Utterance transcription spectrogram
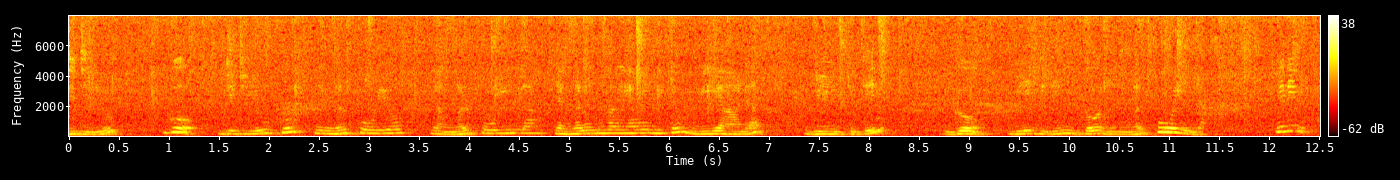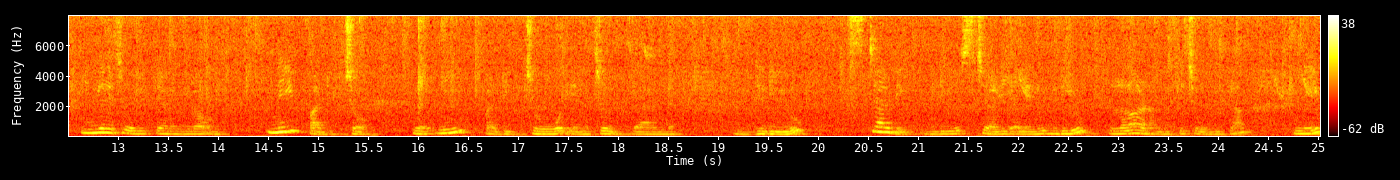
did you go did you go നിങ്ങൾ പോയോ? ഞങ്ങൾ പോയില്ല. ഞങ്ങൾ എന്ന് പറയാൻ വേണ്ടിയിട്ട് വി ആണ്. We didn't go we didn't go നിങ്ങൾ പോയില്ല. ഇനി ഇങ്ങനെ ചോദിക്കുകയാണെങ്കിലോ നീ പഠിച്ചോ? നീ പഠിച്ചോ എന്ന് ചോദിക്കാറുണ്ട്. Did you study did you study അല്ലെങ്കിൽ ഡിഡ് യു ലേൺ എന്നൊക്കെ ചോദിക്കാം. നീ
